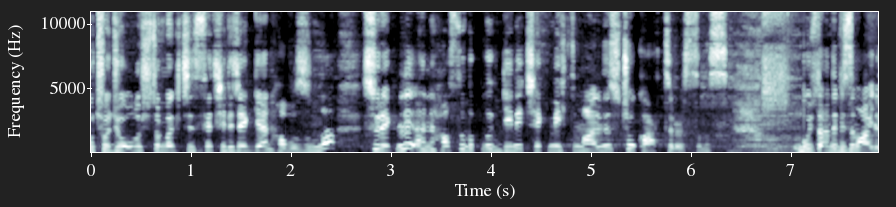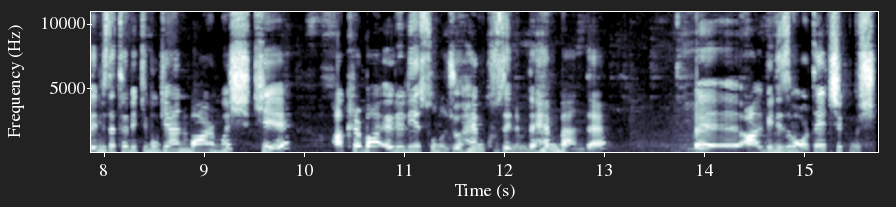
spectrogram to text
bu çocuğu oluşturmak için seçilecek gen havuzunda sürekli hani hastalıklı geni çekme ihtimalinizi çok arttırırsınız. Bu yüzden de bizim ailemizde tabii ki bu gen varmış ki akraba evliliği sonucu hem kuzenimde hem bende e, albinizm ortaya çıkmış.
